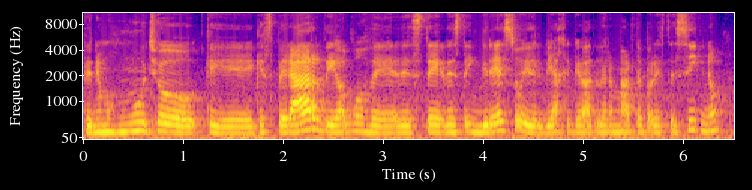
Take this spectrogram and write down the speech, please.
Tenemos mucho que, esperar, digamos, de, este, de este ingreso y del viaje que va a tener Marte por este signo.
